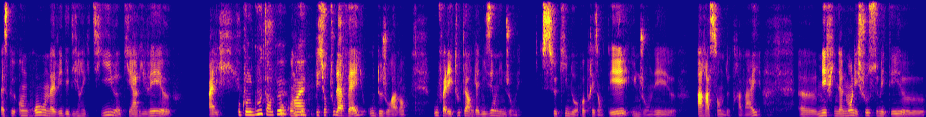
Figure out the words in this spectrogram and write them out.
parce que en gros, on avait des directives qui arrivaient, allez, au compte-goutte un peu, au compte puis surtout la veille ou deux jours avant où fallait tout organiser en une journée. Ce qui nous représentait une journée euh, harassante de travail. Euh, mais finalement, les choses se mettaient euh,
